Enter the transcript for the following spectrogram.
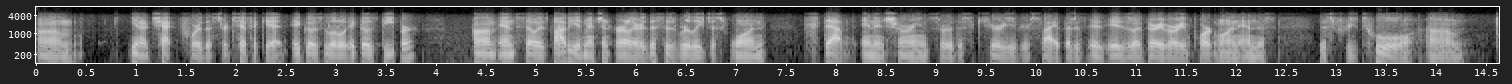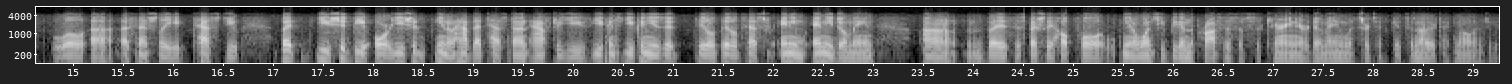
um, you know, check for the certificate. It goes a little, it goes deeper. Um, and so as Bobby had mentioned earlier, this is really just one step in ensuring sort of the security of your site, but it is a very, very important one. And this, this free tool um, will uh, essentially test you but you should be, or you should, you know, have that test done after you you can you can use it. It'll it'll test for any any domain, um, but it's especially helpful, you know, once you begin the process of securing your domain with certificates and other technologies.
